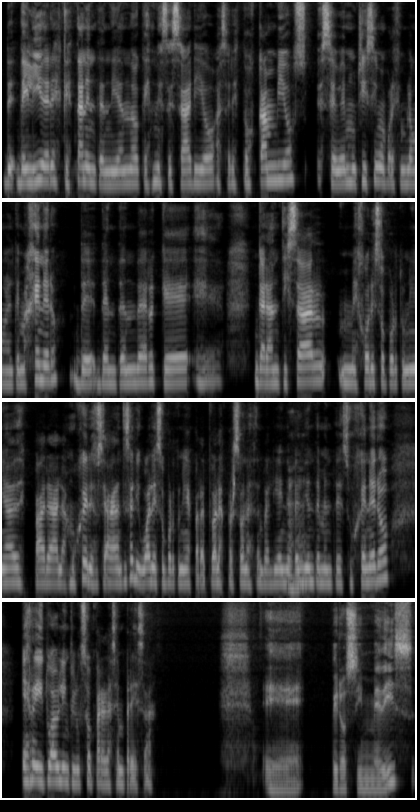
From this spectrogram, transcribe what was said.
líderes que están entendiendo que es necesario hacer estos cambios. Se ve muchísimo, por ejemplo, con el tema género, de, entender que eh, garantizar mejores oportunidades para las mujeres, o sea, garantizar iguales oportunidades para todas las personas en realidad, independientemente de su género, es redituable incluso para las empresas. Eh, pero si medís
